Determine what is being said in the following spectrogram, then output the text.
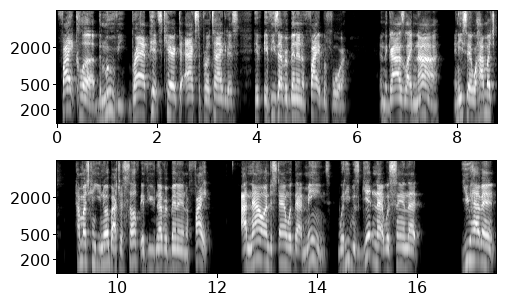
Fight Club, the movie, Brad Pitt's character asks the protagonist if, if he's ever been in a fight before. And the guy's like, nah. And he said, Well, how much how much can you know about yourself if you've never been in a fight? I now understand what that means. What he was getting at was saying that you haven't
